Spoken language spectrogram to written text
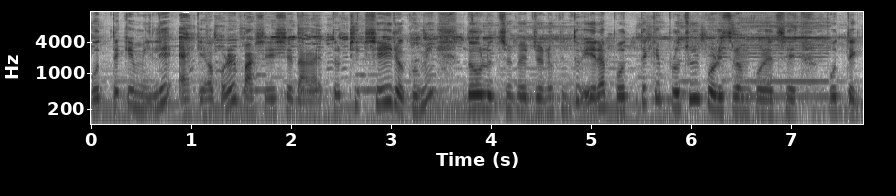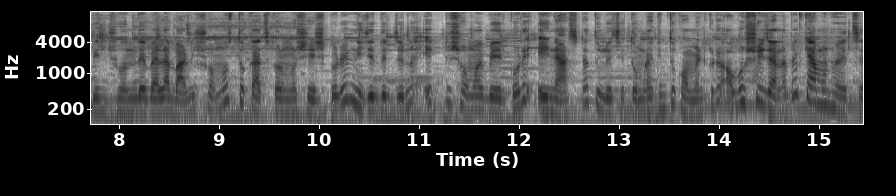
প্রত্যেকে মিলে একে অপরের পাশে এসে দাঁড়ায়। তো ঠিক সেই রকমই দোল উৎসবের জন্য কিন্তু এরা প্রত্যেকে প্রচুর পরিশ্রম করেছে। প্রত্যেক দিন সন্ধেবেলা বাড়ির সমস্ত কাজকর্ম শেষ করে নিজেদের জন্য একটু সময় বের করে এই নাচটা তুলেছে। তোমরা কিন্তু কমেন্ট করে অবশ্যই জানাবে কেমন হয়েছে।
